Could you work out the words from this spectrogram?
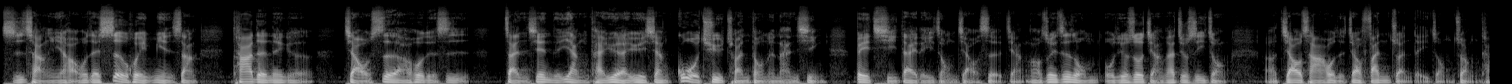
职场也好，或在社会面上，她的那个角色啊，或者是。展现的样态越来越像过去传统的男性被期待的一种角色，这样哦，所以这种我有时候讲它就是一种呃交叉或者叫翻转的一种状态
